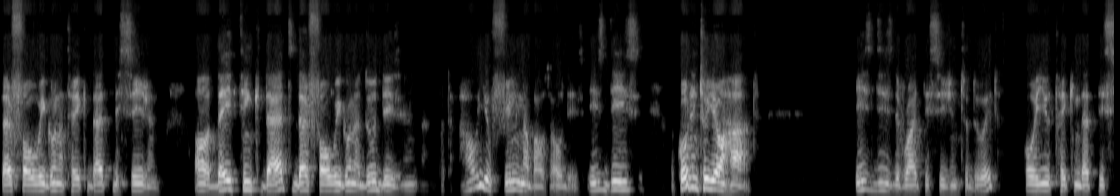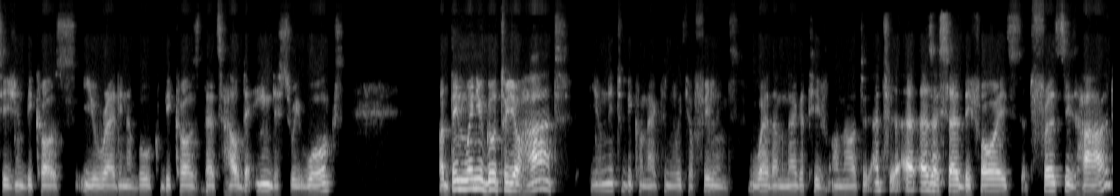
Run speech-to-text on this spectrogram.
therefore we're going to take that decision. Oh, they think that, therefore we're going to do this. But how are you feeling about all this? Is this, according to your heart, is this the right decision to do it? Or are you taking that decision because you read in a book, because that's how the industry works? But then when you go to your heart, you need to be connected with your feelings, whether negative or not. As I said before, it's at first it's hard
